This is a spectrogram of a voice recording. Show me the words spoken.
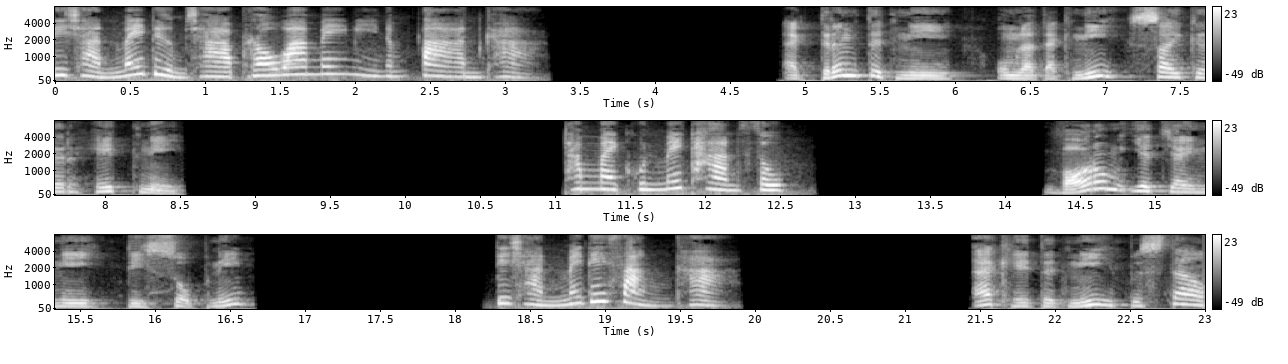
ดิฉันไม่ดื่มชาเพราะว่าไม่มีน้ำตาลค่ะ Ek drink dit nie omdat ek nie suiker het nie ทำไมคุณไม่ทานซุป Waarom eet jy nie die sop nie ดิฉันไม่ได้สั่งค่ะ Ek het dit nie bestel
